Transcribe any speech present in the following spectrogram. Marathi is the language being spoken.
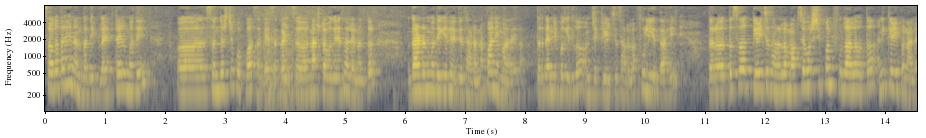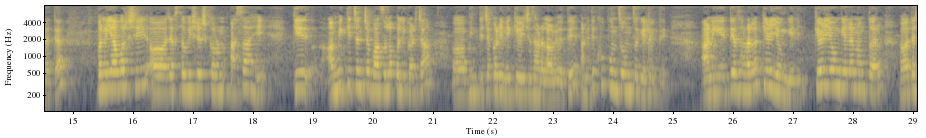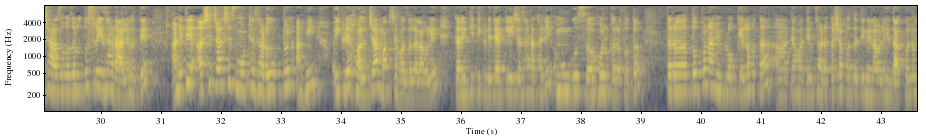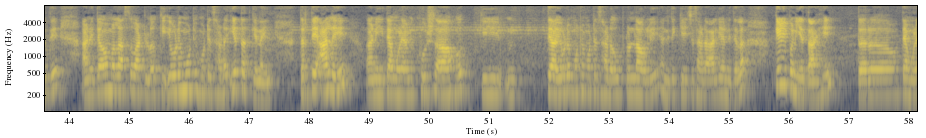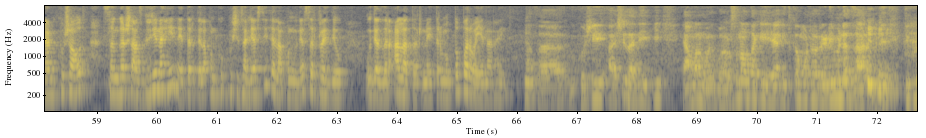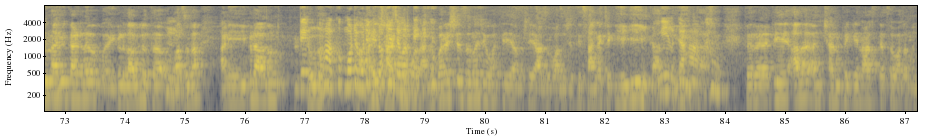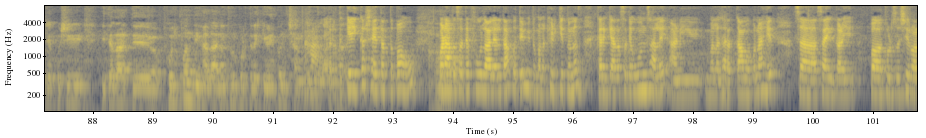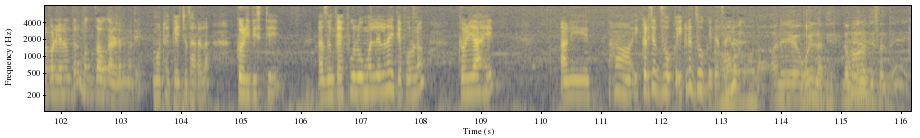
स्वागत आहे नंदादीप लाईफस्टाईलमध्ये संघर्षचे पप्पा सकाळी सकाळीच नाश्ता वगैरे झाल्यानंतर गार्डनमध्ये गेले होते झाडांना पाणी मारायला. तर त्यांनी बघितलं आमच्या केळीच्या झाडाला फुल येत आहे. तर तसं केळीच्या झाडाला मागच्या वर्षी पण फुलं आलं होतं आणि केळी पण आल्या होत्या. पण यावर्षी जास्त विशेष करून असं आहे की आम्ही किचनच्या बाजूला पलीकडच्या भिंतीच्या कडेने केळीची झाडं लावले होते आणि ते खूप उंच उंच गेले होते. आणि त्या झाडाला केळी येऊन गेली. केळी येऊन गेल्यानंतर त्याच्या आजूबाजूला दुसरेही झाडं आले होते. आणि ते असेच्या असेच मोठे झाडं उपटून आम्ही इकडे हॉलच्या मागच्या बाजूला लावले. कारण की तिकडे त्या केळीच्या झाडाखाली मुंगूस होल करत होतं. तर तो पण आम्ही ब्लॉक केला होता. तेव्हा ते झाडं कशा पद्धतीने लावले हे दाखवले होते. आणि तेव्हा मला असं वाटलं की एवढे मोठे मोठे झाडं येतात की नाही. तर ते आले आणि त्यामुळे आम्ही खुश आहोत की त्या एवढे मोठे मोठे झाडं उपटून लावले आणि ते केळीची झाडं आली आणि त्याला केळी पण येत आहे. तर त्यामुळे आम्ही खुश आहोत. संघर्ष आज घरी नाही नाहीतर त्याला पण खूप खुशी झाली असती. त्याला आपण उद्या सरप्राईज देऊ. उद्या जर आला तर नाहीतर मग तो परवा येणार आहे. आता खुशी अशी झाली की आम्हाला म्ह- भरोसा नव्हता की हे इतकं मोठं रेडीमेडच झाड. म्हणजे तिकडून आम्ही काढलं इकडे लावलेलं होतं बाजूला आणि इकडे ठेवलं हा, खूप मोठे मोठे बरेचसे जण जे होते आमचे आजूबाजूचे ते सांगायचे की हे येईल का? येईल का? हा. तर ते आलं आणि छानपैकी ना आज त्याचं मला म्हणजे खुशी की त्याला ते फुल पण निघालं आणि इथून पुढे त्याला केळी पण छान हा तर. केळी कशा येतात तर पाहू. पण आता सध्या फुल आलेलं दाखवते. मी तुम्हाला खिडकीतूनच कारण की आता सध्या ऊन झालंय आणि मला घरात कामं पण आहेत. सा सायंकाळी प थोडंसं शिरवाळ पडल्यानंतर मग जाऊ गार्डनमध्ये मोठ्या केळीच्या झाडाला कळी दिसते. अजून काही फुल उमललेलं नाही ते पूर्ण. कळी आहे. आणि हां इकडचे झोक इकडे झोक आहे त्याचा आहे ना? हो, हो ना. आणि होईल ना ते. लवकरच दिसल ते.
